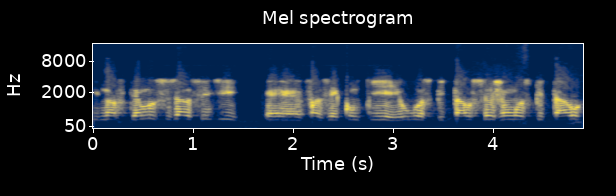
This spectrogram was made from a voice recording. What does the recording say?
e nós temos chance de é, fazer com que o hospital seja um hospital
